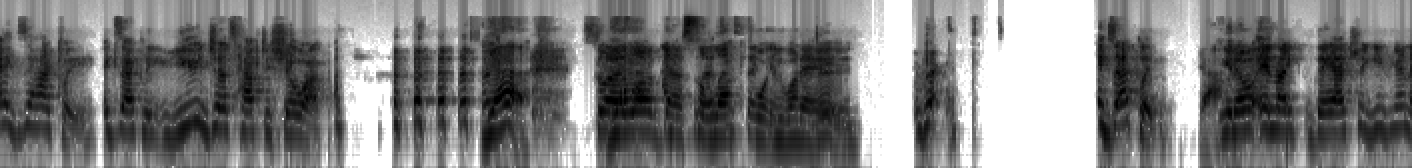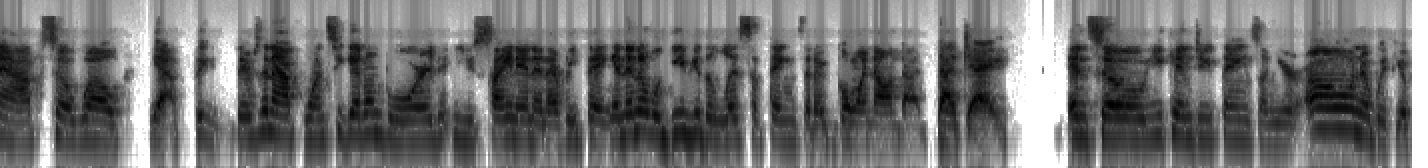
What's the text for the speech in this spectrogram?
Exactly. Exactly. You just have to show up. yeah. So yeah, I love that. So select what you want to do. Right. Exactly. Yeah. You know, and like they actually give you an app. So, well, yeah, the, there's an app. Once you get on board, you sign in and everything, and then it will give you the list of things that are going on that that day. And so you can do things on your own or with your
